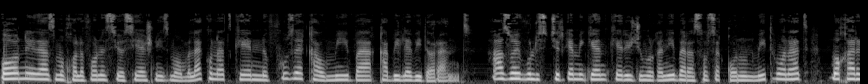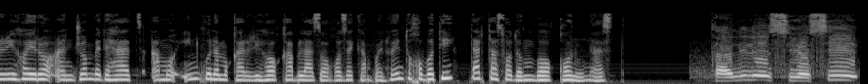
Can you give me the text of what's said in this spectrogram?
با نیز از مخالفان سیاسیش نیز معامله کند که نفوذ قومی و قبیلوی دارند. اعضای ولوس جرگه می‌گویند که رئیس جمهور غنی بر اساس قانون می‌تواند مقرری های را انجام بدهد اما این گونه مقرری ها قبل از آغاز کمپاین های انتخاباتی در تصادم با قانون است. تحلیل سیاسی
